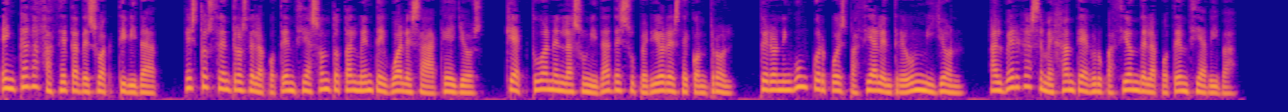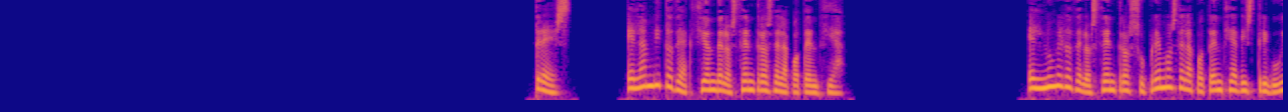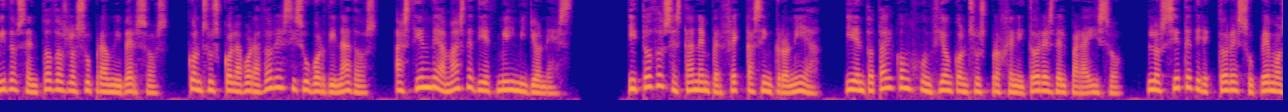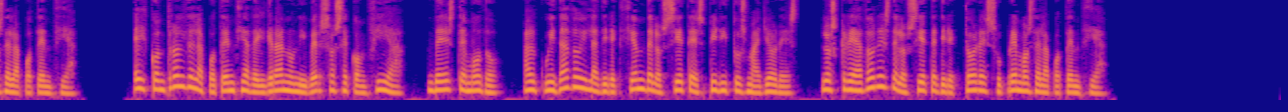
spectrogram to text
En cada faceta de su actividad, estos centros de la potencia son totalmente iguales a aquellos, que actúan en las unidades superiores de control, pero ningún cuerpo espacial entre un millón, alberga semejante agrupación de la potencia viva. —3. El ámbito de acción de los centros de la potencia. El número de los centros supremos de la potencia distribuidos en todos los suprauniversos, con sus colaboradores y subordinados, asciende a más de 10.000 millones. Y todos están en perfecta sincronía, y en total conjunción con sus progenitores del paraíso, los siete directores supremos de la potencia. El control de la potencia del gran universo se confía, de este modo, al cuidado y la dirección de los siete espíritus mayores, los creadores de los siete directores supremos de la potencia.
